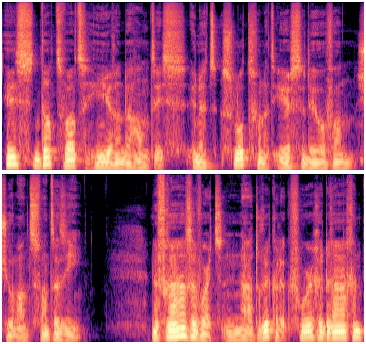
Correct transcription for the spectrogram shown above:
is dat wat hier aan de hand is in het slot van het eerste deel van Schumanns fantasie. De frase wordt nadrukkelijk voorgedragen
